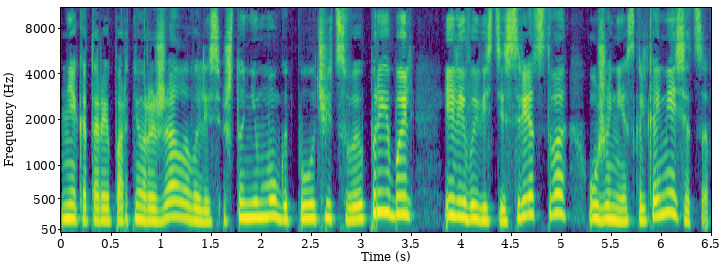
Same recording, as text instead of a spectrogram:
Некоторые партнеры жаловались, что не могут получить свою прибыль или вывести средства уже несколько месяцев.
